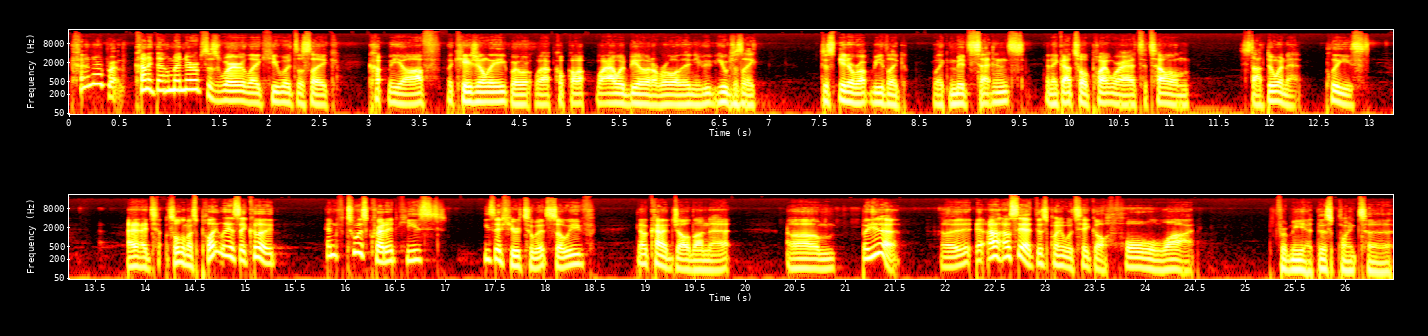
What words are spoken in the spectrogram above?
kind of kind of got on my nerves is where like he would just like cut me off occasionally, where, where, I- I would be on a roll, and then he, would just like just interrupt me like like mid sentence, and it got to a point where I had to tell him, "Stop doing that, please." I, I told him as politely as I could, and to his credit, he's he's adhered to it, so we've you know kind of gelled on that. Um, but yeah, uh, I, I'll say at this point it would take a whole lot for me at this point to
